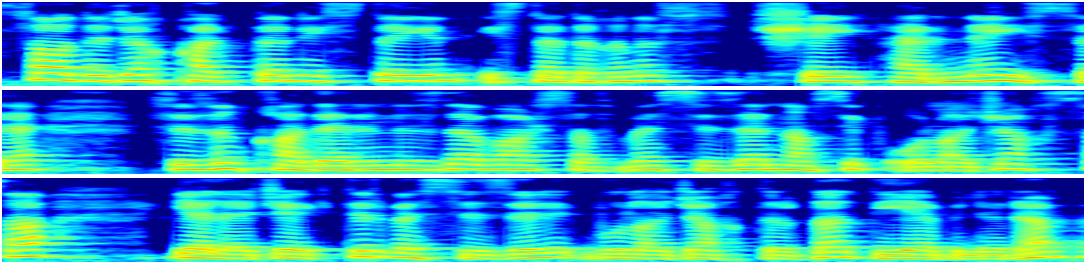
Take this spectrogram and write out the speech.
Sadece kalpten isteyin, istediğiniz şey her neyse sizin kaderinizde varsa ve size nasip olacaksa gelecektir ve sizi bulacaktır da diyebilirim.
